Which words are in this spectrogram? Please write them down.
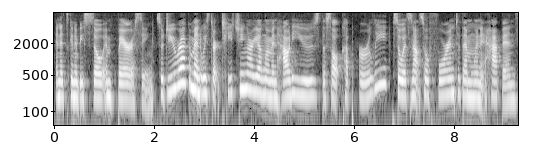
and it's going to be so embarrassing. So, do you recommend we start teaching our young women how to use the Saalt cup early so it's not so foreign to them when it happens?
